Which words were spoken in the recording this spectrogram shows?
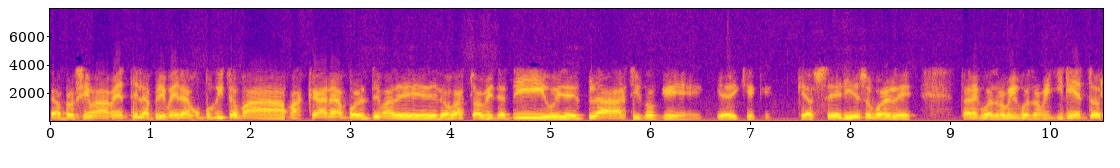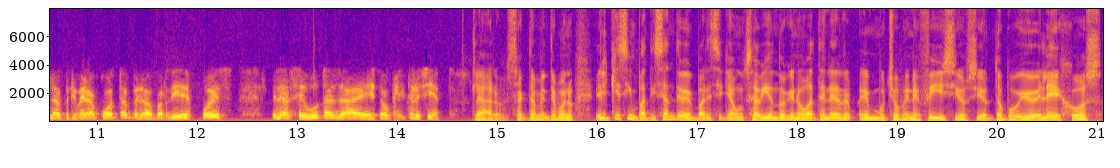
aproximadamente. La primera es un poquito más, más cara por el tema de, los gastos administrativos y del plástico que, hay que, que hacer y eso, ponerle estar en 4.000, 4.500 la primera cuota, pero a partir después de la segunda ya es 2.300. Claro, exactamente. Bueno, el que es simpatizante me parece que aún sabiendo que no va a tener eh, muchos beneficios, ¿cierto? Porque vive lejos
